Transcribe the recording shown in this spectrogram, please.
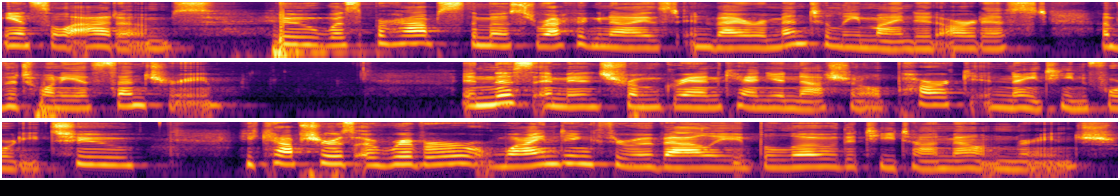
Ansel Adams, who was perhaps the most recognized environmentally minded artist of the 20th century. In this image from Grand Canyon National Park in 1942, he captures a river winding through a valley below the Teton mountain range.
